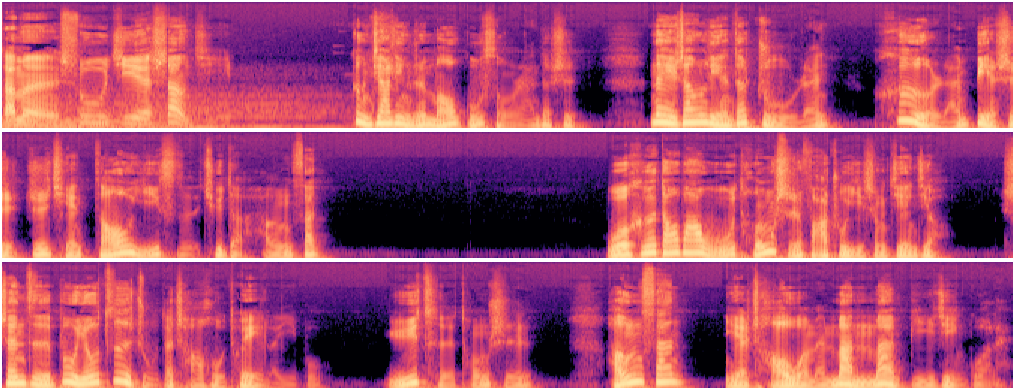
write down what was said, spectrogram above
咱们书接上集。更加令人毛骨悚然的是，那张脸的主人赫然便是之前早已死去的横三。我和刀疤五同时发出一声尖叫，身子不由自主的朝后退了一。与此同时，横三也朝我们慢慢逼近过来。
